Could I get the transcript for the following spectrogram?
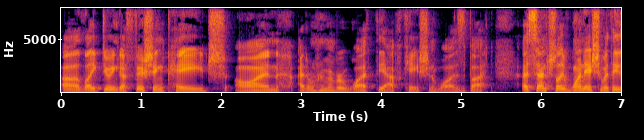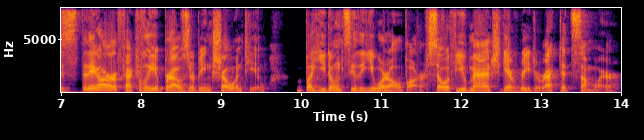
uh, like doing a phishing page on I don't remember what the application was, but essentially one issue with these they are effectively a browser being shown to you, but you don't see the URL bar. So if you manage to get redirected somewhere,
